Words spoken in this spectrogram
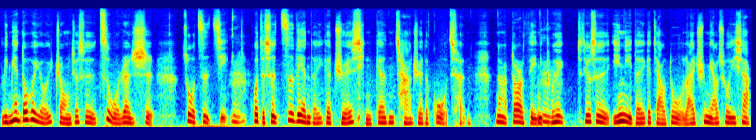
里面都会有一种就是自我认识。做自己，或者是自恋的一个觉醒跟察觉的过程。那 Dorothy，你可不可以就是以你的一个角度来去描述一下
